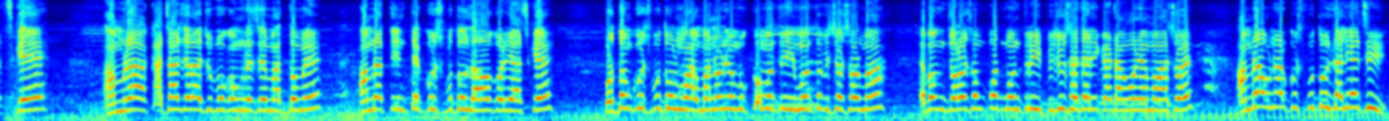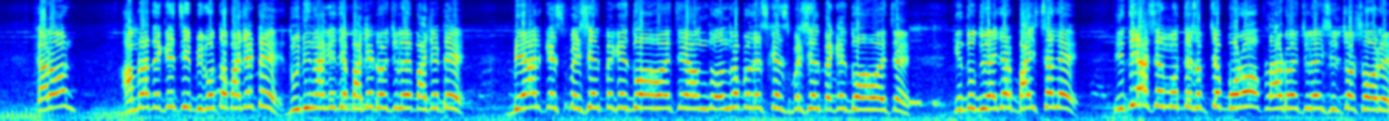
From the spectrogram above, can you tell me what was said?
আজকে আমরা কাছাড় জেলা যুব কংগ্রেসের মাধ্যমে আমরা তিনটে কুশপুতুল দাহ করি আজকে। প্রথম কুশপুতুল মাননীয় মুখ্যমন্ত্রী হিমন্ত বিশ্ব শর্মা এবং জলসম্পদ মন্ত্রী পীযূষ হাজারিকা ডাঙরিয়া মহাশয়। আমরা ওনার কুশপুতুল জ্বালিয়েছি। কারণ আমরা দেখেছি বিগত বাজেটে, দুদিন আগে যে বাজেট হয়েছিল এই বাজেটে বিহারকে স্পেশাল প্যাকেজ দেওয়া হয়েছে অন্ধ্রপ্রদেশকে স্পেশাল প্যাকেজ দেওয়া হয়েছে। কিন্তু দুই হাজার বাইশ সালে ইতিহাসের মধ্যে সবচেয়ে বড় ফ্লাড হয়েছিল এই শিলচর শহরে।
